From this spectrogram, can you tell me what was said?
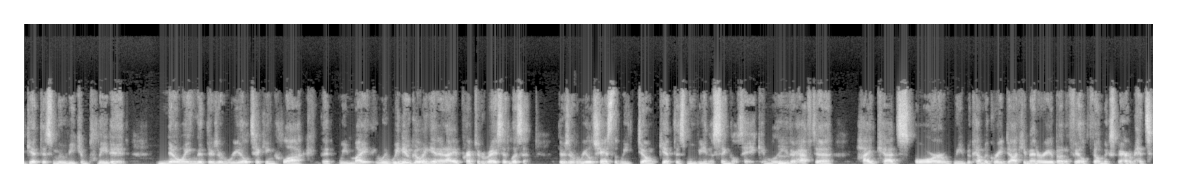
get this movie completed knowing that there's a real ticking clock that we might we, we knew going in and i had prepped everybody i said listen there's a real chance that we don't get this movie in a single take and we'll mm. either have to hide cuts or we become a great documentary about a failed film experiment.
